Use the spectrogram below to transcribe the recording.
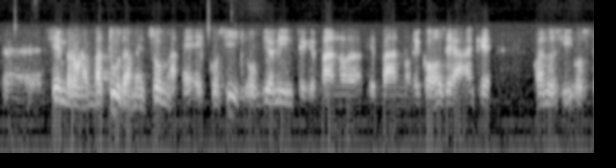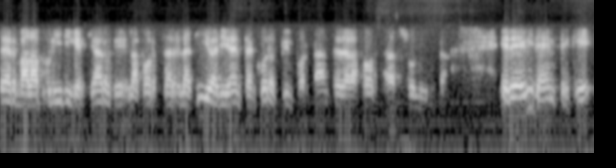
Eh, sembra una battuta, ma insomma è, così ovviamente che vanno, che vanno le cose anche quando si osserva la politica è chiaro che la forza relativa diventa ancora più importante della forza assoluta ed è evidente che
